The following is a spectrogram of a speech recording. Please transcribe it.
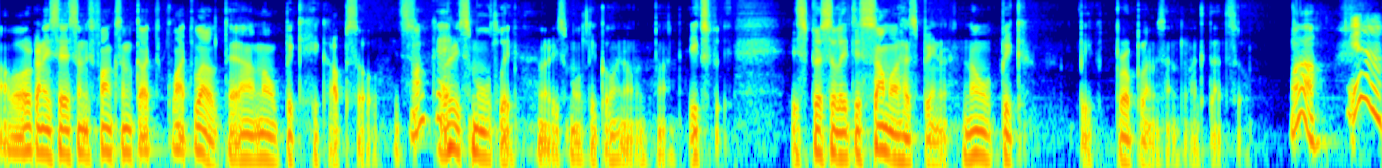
our organization is functioning quite, quite well. There are no big hiccups, so it's Okay. very smoothly, very smoothly going on. And ex- especially this summer has been no big, big problems and like that. So Wow. Yeah.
